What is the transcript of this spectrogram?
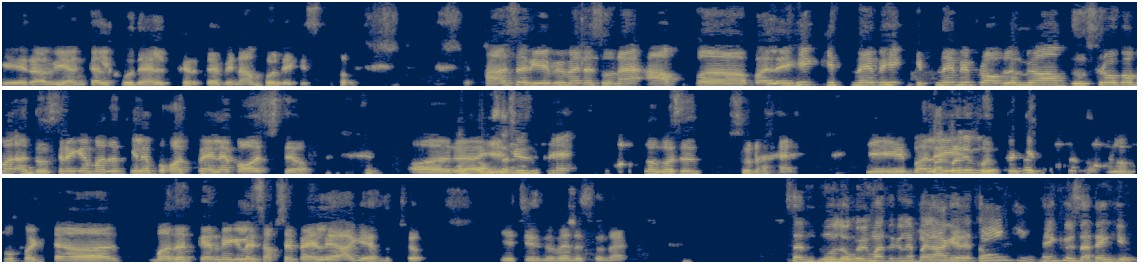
ये रवि अंकल खुद हेल्प करते बिना बोले किसको। हाँ सर ये भी मैंने सुना है आप भले ही कितने भी कितने भी प्रॉब्लम में हो आप दूसरों को दूसरे के मदद के लिए बहुत पहले पहुँचते हो। और ये चीज़ मैंने आप लोगों से सुना है कि भले ही खुद पे कितना प्रॉब्लम हो बट मदद करने के लिए सबसे पहले आगे होते हो ये चीज़ भी मैंने सुना है। सर लोगों की मदद के लिए पहले आगे रहता हूँ। Thank you sir thank you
